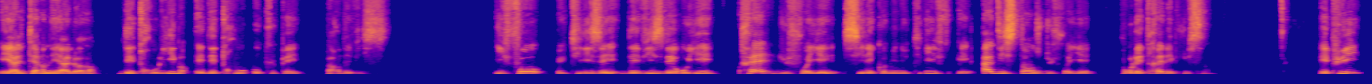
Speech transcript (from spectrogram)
et alterner alors des trous libres et des trous occupés par des vis. Il faut utiliser des vis verrouillées près du foyer s'il est communitif et à distance du foyer pour les traits les plus simples. Et puis,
